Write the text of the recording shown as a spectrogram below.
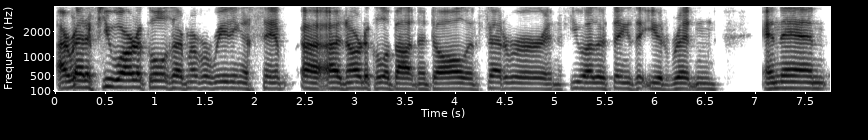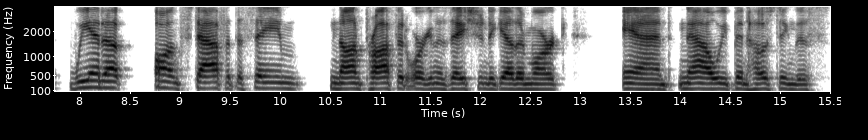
I read a few articles. I remember reading a sam uh, an article about Nadal and Federer and a few other things that you had written, and then we end up on staff at the same nonprofit organization together, Mark. And now we've been hosting this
